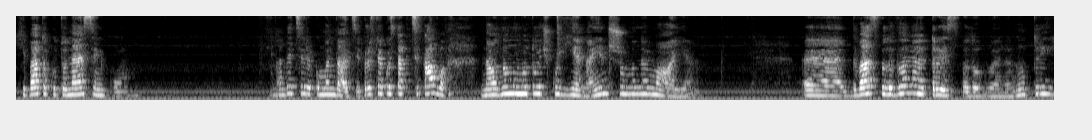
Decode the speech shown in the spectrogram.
Хіба таку тонесеньку? А де ці рекомендації? Просто якось так цікаво. На одному моточку є, на іншому немає. Е, Два з половиною, три з половиною. Ну, три.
